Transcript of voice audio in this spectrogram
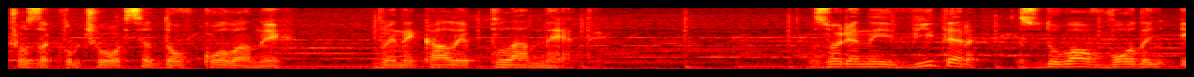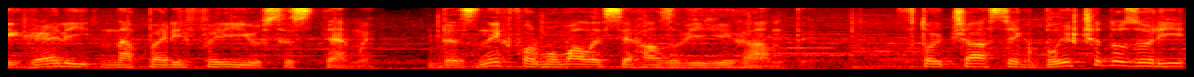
що закручувався довкола них, виникали планети. Зоряний вітер здував водень і гелій на периферію системи, де з них формувалися газові гіганти. В той час, як ближче до зорі,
